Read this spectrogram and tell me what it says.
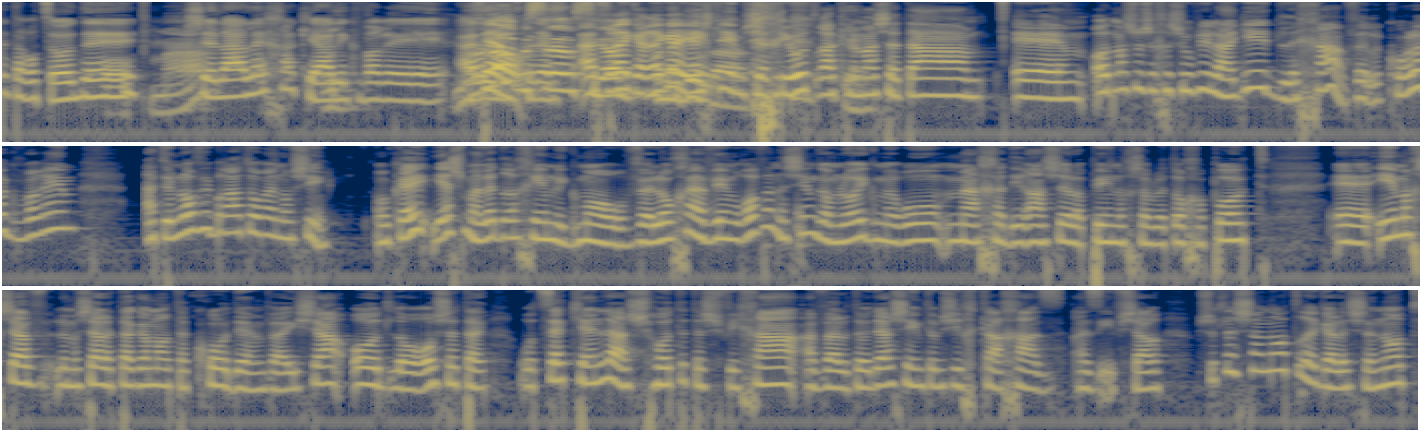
אתה רוצה עוד אה? שאלה עליך? כי היה לי כבר... אה, לא, היה לא, בסדר, קודם. אז סיימתי רגע, רגע. יש לי המשכיות רק כן. למה שאתה... עוד משהו שחשוב לי להגיד, לך ולכל הגברים, אתם לא ויברטור אנושי, אוקיי? יש מלא דרכים לגמור, ולא חייבים, רוב האנשים גם לא יגמרו מהחדירה של הפין עכשיו לתוך הפוט. אה, אם עכשיו, למשל, אתה גמרת קודם, והאישה עוד לא, או שאתה רוצה כן להשהות את השפיכה, אבל אתה יודע שאם תמשיך ככה, אז, אז אי אפשר. פשוט לשנות רגע, לשנות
